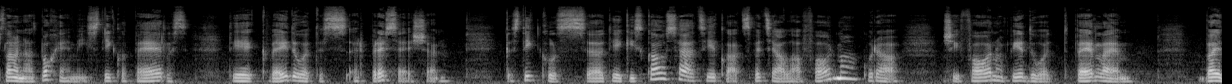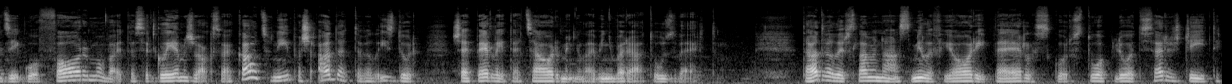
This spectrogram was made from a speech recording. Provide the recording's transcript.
slavenās bohēmijas stikla pērles, tiek veidotas ar presēšanu. Stikls eh, tiek izkausēts, ieklāts speciālā formā, kurā Šī forma piedod pērlēm vajadzīgo formu, vai tas ir gliemežvāks vai kāds, un īpaši adata vēl izdur šai pērlītē caurumiņu, lai viņi varētu uzvērt. Tad vēl ir slavenās milefiori pērles, kuras top ļoti sarežģīti.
